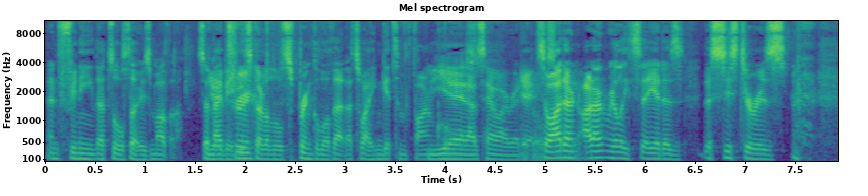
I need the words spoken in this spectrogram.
and Finney, that's also his mother. So Yeah, maybe true. he's got a little sprinkle of that. That's why he can get some phone calls. Yeah, that's how I read it. Yeah, also. so I don't I don't really see it as the sister is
